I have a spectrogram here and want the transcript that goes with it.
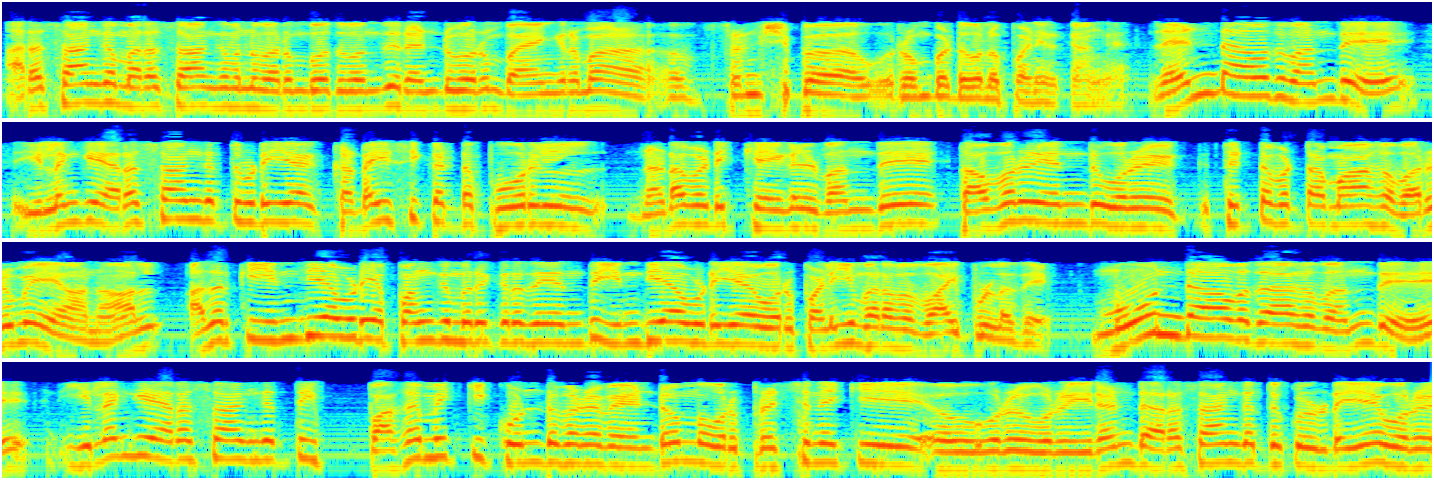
அரசாங்கம் அரசாங்கம்னு வரும்போது வந்து ரெண்டு பேரும் பயங்கரமா ஃப்ரெண்ட்ஷிப்ப ரொம்ப டெவலப் பண்ணிருக்காங்க ரெண்டாவது வந்து இலங்கை அரசாங்கத்துடைய கடைசி கட்ட போரில் நடவடிக்கைகள் வந்து தவறு என்று ஒரு திட்டவட்டமாக வருமேயானால் அதற்கு இந்தியாவுடைய பங்கும் இருக்கிறது என்று இந்தியாவுடைய ஒரு பழியும் வர வாய்ப்புள்ளது. மூன்றாவதாக வந்து இலங்கை அரசாங்கத்தை பகமைக்கு கொண்டு வர வேண்டும் ஒரு பிரச்சனைக்கு ஒரு ஒரு இரண்டு அரசாங்கத்துக்குள்ளேயே ஒரு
